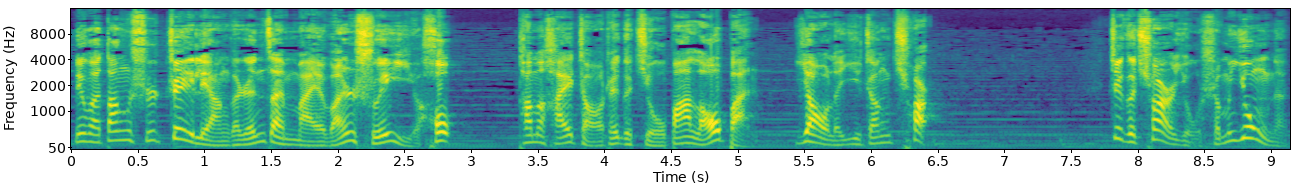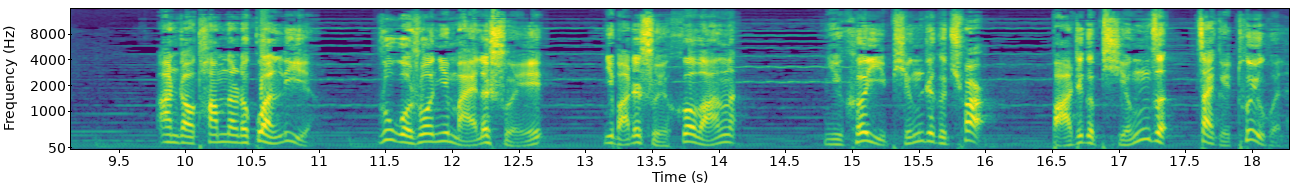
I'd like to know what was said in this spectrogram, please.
另外，当时这两个人在买完水以后，他们还找这个酒吧老板要了一张券这个券有什么用呢？按照他们那儿的惯例啊，如果说你买了水，你把这水喝完了，你可以凭这个券把这个瓶子再给退回来，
